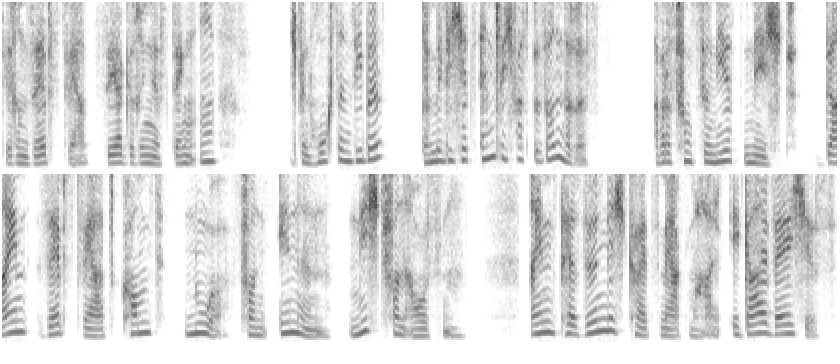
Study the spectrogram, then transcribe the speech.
deren Selbstwert sehr gering ist, denken, ich bin hochsensibel, dann bin ich jetzt endlich was Besonderes. Aber das funktioniert nicht. Dein Selbstwert kommt nur von innen, nicht von außen. Ein Persönlichkeitsmerkmal, egal welches,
